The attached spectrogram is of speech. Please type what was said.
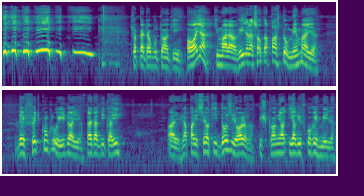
Deixa eu apertar o botão aqui. Olha, que maravilha. Era só o capacitor mesmo aí, ó. Defeito concluído aí, ó. Pega a dica aí. Aí, já apareceu aqui 12 horas, ó. Piscando e ali ficou vermelha.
